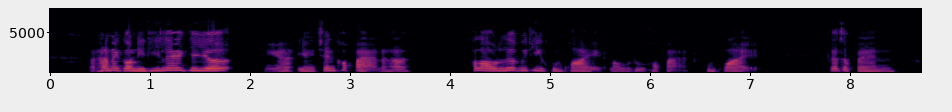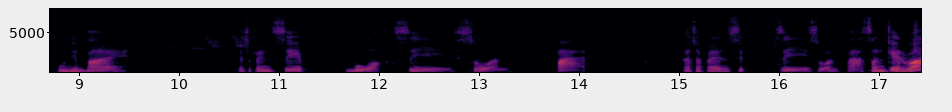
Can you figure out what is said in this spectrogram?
ำแต่ถ้าในกรณีที่เลขเยอะๆอย่างเงี้ยอย่างเช่นข้อ 8 นะคะ ถ้าเราเลือกวิธีคูณไขว้ลองดูข้อ 8 คูณไขว้ ก็จะเป็นคูณขึ้นไป ก็จะเป็น 10 บวก 4 ส่วน 8 ก็จะเป็น 14 ส่วน 8 สังเกตว่า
